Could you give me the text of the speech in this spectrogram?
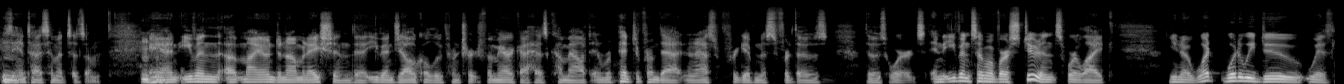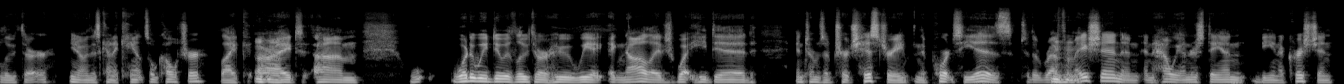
His Mm. anti-Semitism, Mhm. and even uh, my own denomination, the Evangelical Lutheran Church of America, has come out and repented from that and asked for forgiveness for those those words. And even some of our students were like, you know, what what do we do with Luther? You know, in this kind of cancel culture. Like, all Mhm. right, um, w- what do we do with Luther, who we acknowledge what he did in terms of church history and the importance he is to the Reformation and and how we understand being a Christian?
